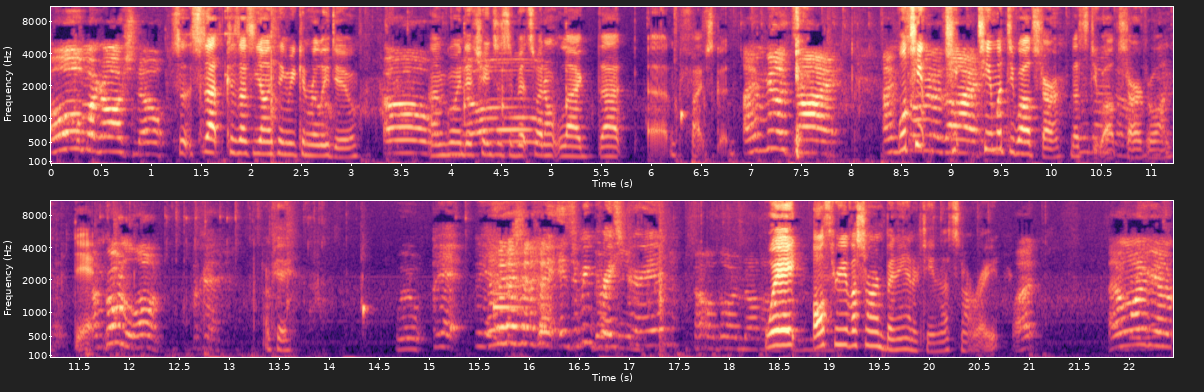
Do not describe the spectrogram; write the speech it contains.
Oh my gosh, no. So, so that because that's the only thing we can really do. Oh. I'm going to change this a bit so I don't lag. That uh, five's good. I'm gonna die. I'm Well, so team gonna te- die. team with D Wild Star. That's I'm Wild. Star, everyone. Yeah. I'm going alone. Okay. Okay. Woo. Okay. Wait, wait, is there a grace period? Uh, Although I'm not. Wait, team. all three of us are on banana team. That's not right. What? I don't want to be on. it.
